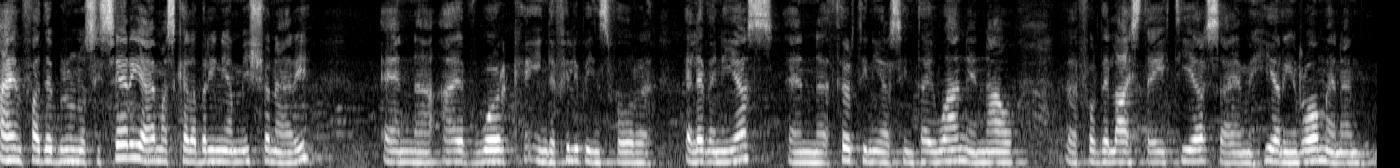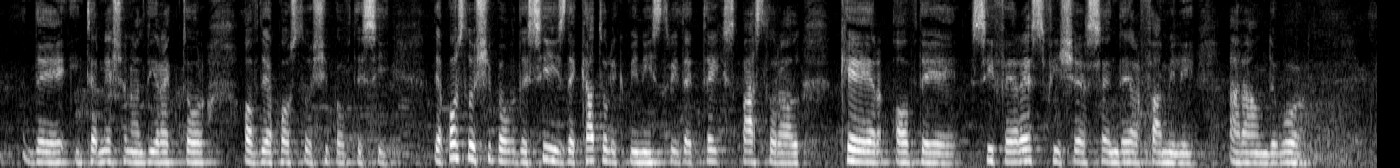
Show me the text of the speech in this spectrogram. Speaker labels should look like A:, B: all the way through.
A: I am Father Bruno Ciceri. I am a Scalabrinian missionary, and uh, I have worked in the Philippines for uh, 11 years and uh, 13 years in Taiwan, and now uh, for the last eight years I am here in Rome, and I'm the international director of the Apostleship of the Sea. The Apostleship of the Sea is the Catholic ministry that takes pastoral care of the seafarers, fishers, and their family around the world.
